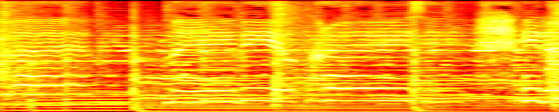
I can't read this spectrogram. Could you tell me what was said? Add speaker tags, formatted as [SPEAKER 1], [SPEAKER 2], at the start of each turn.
[SPEAKER 1] glad Maybe you're crazy, it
